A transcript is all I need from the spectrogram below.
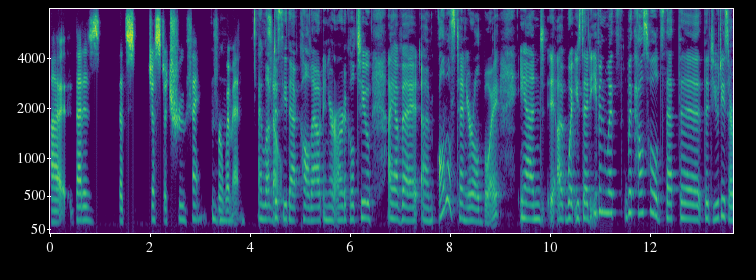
Uh, that is, that's just a true thing for mm-hmm. women. I love so. to see that called out in your article too. I have a um, almost ten year old boy, and uh, what you said, even with with households, that the the duties are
